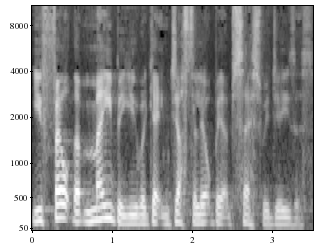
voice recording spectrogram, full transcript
you felt that maybe you were getting just a little bit obsessed with Jesus?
